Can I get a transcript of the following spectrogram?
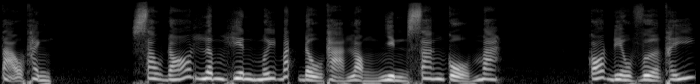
Tạo thành. Sau đó Lâm Hiên mới bắt đầu thả lỏng nhìn sang cổ ma. Có điều vừa thấy.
